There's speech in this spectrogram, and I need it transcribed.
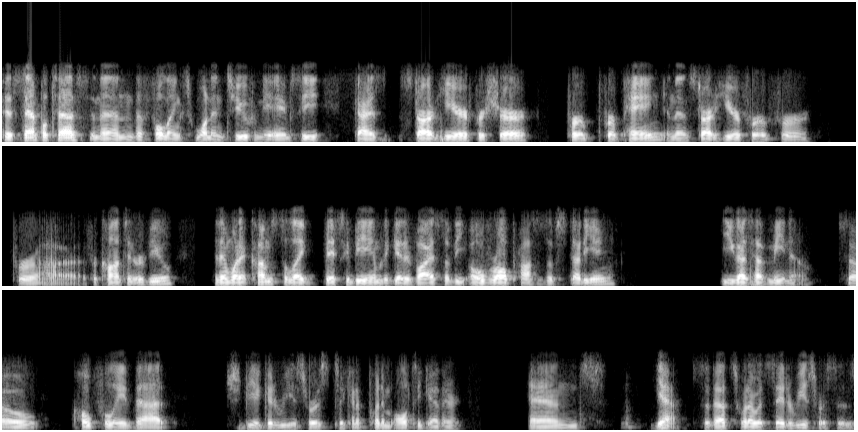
The sample test and then the full lengths one and two from the AAMC. Guys, start here for sure for for paying, and then start here for for for uh, for content review. And then when it comes to like basically being able to get advice of the overall process of studying, you guys have me now. So hopefully that should be a good resource to kind of put them all together. And yeah, so that's what I would say to resources.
